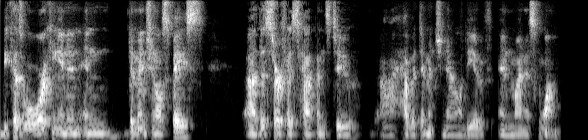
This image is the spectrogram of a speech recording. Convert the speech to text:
Because we're working in an n-dimensional space, uh, the surface happens to uh, have a dimensionality of n minus one.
